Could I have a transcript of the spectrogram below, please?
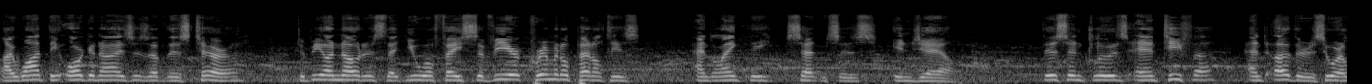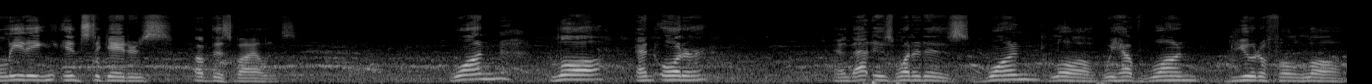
I want the organizers of this terror to be on notice that you will face severe criminal penalties and lengthy sentences in jail. This includes Antifa and others who are leading instigators of this violence. One law and order, and that is what it is. One law. We have one beautiful law.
